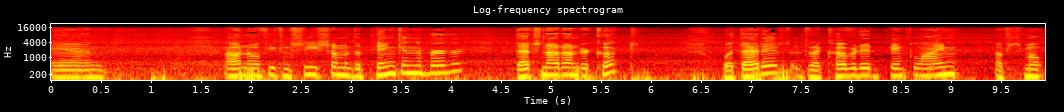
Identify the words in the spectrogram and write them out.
And I don't know if you can see some of the pink in the burger. That's not undercooked. What that is, is a coveted pink line of smoke.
